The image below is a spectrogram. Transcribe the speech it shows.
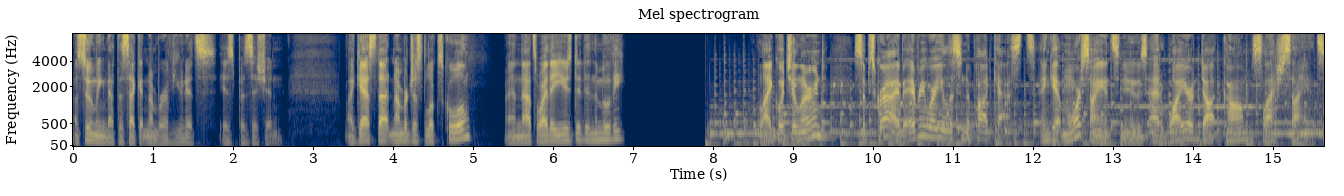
assuming that the second number of units is position. I guess that number just looks cool, and that's why they used it in the movie. Like what you learned? Subscribe everywhere you listen to podcasts and get more science news at wired.com/science.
